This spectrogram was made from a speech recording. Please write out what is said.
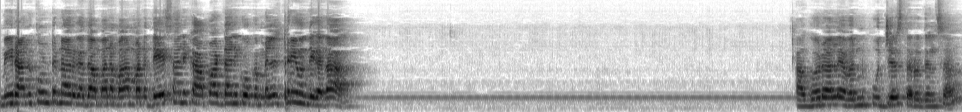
మీరు అనుకుంటున్నారు కదా మన మన దేశాన్ని కాపాడడానికి ఒక మిలిటరీ ఉంది కదా? అఘోరాలు ఎవరిని పూజ చేస్తారో తెలుసా?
